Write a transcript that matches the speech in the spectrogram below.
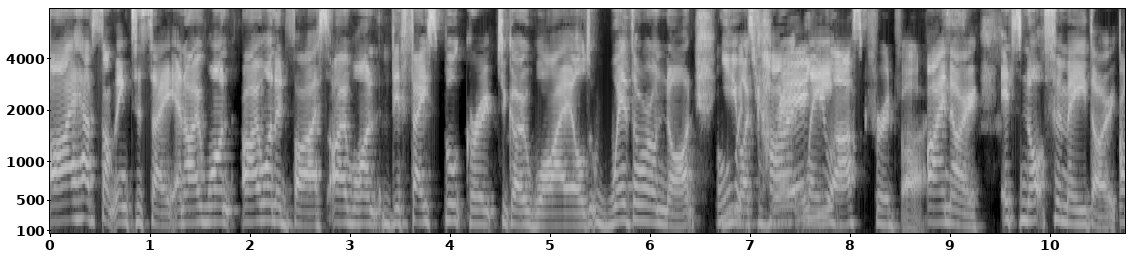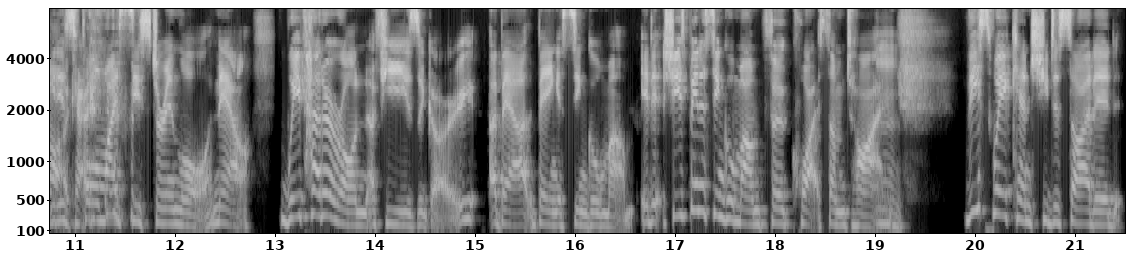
I have something to say, and I want I want advice. I want the Facebook group to go wild, whether or not Ooh, you are currently. you ask for advice. I know it's not for me though. Oh, it is okay. for my sister-in-law. Now we've had her on a few years ago about being a single mum. She's been a single mum for quite some time. Mm. This weekend, she decided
